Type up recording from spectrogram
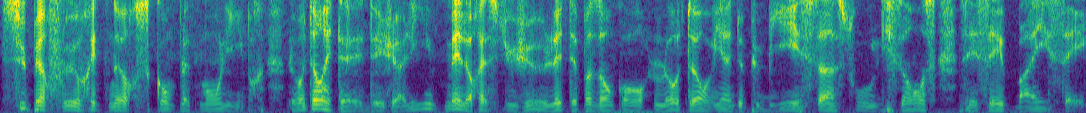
Superflu Retiners complètement libre. Le moteur était déjà libre, mais le reste du jeu l'était pas encore. L'auteur vient de publier ça sous licence CC by Say.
